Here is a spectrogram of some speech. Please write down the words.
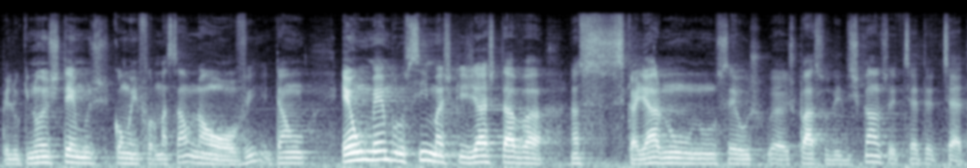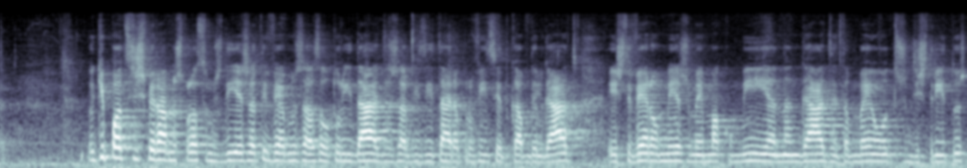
Pelo que nós temos como informação, não houve. Então, é um membro, sim, mas que já estava, se calhar, no, no seu espaço de descanso, etc, etc. O que pode se esperar nos próximos dias? Já tivemos as autoridades a visitar a província de Cabo Delgado, estiveram mesmo em Macomia, Nangade e também outros distritos.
